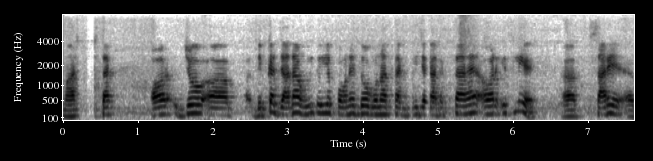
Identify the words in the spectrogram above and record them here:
मार्च तक। और जो दिक्कत ज़्यादा हुई तो ये पौने दो गुना तक भी जा सकता है, और इसलिए सारे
